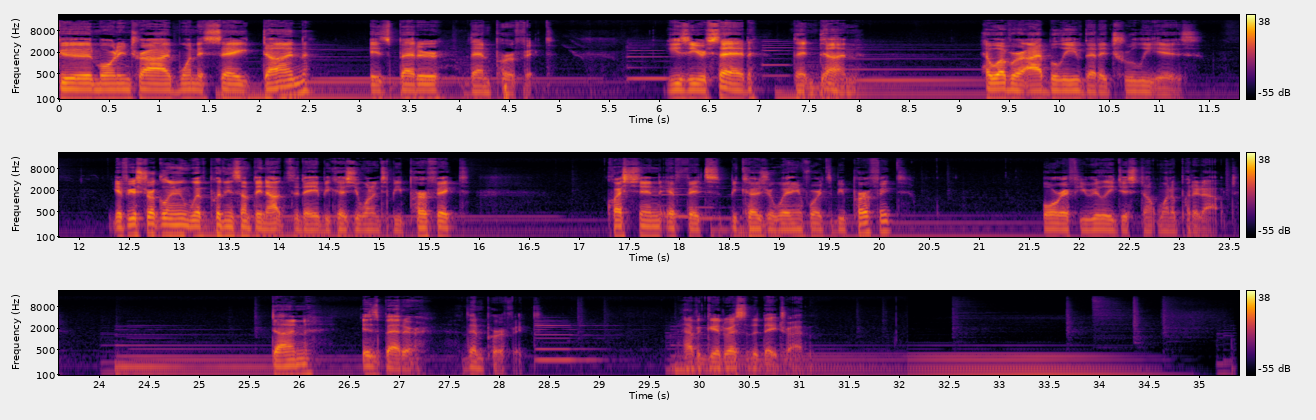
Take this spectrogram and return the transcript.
Good morning, tribe. Want to say done is better than perfect. Easier said than done. However, I believe that it truly is. If you're struggling with putting something out today because you want it to be perfect, question if it's because you're waiting for it to be perfect or if you really just don't want to put it out. Done is better than perfect. Have a good rest of the day, tribe.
